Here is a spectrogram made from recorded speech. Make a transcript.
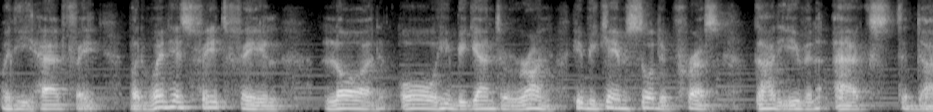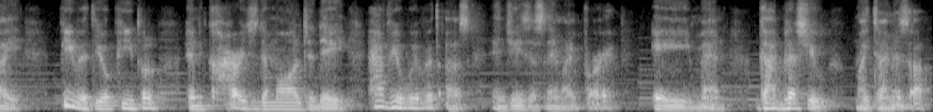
when he had faith. But when his faith failed, Lord, oh, he began to run. He became so depressed. God even asked to die. Be with your people. Encourage them all today. Have your way with us. In Jesus' name I pray. Amen. God bless you. My time is up.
